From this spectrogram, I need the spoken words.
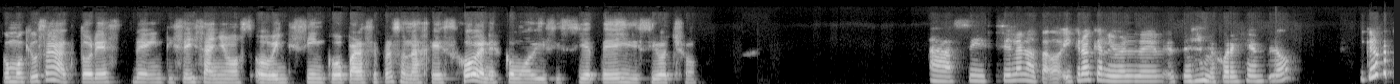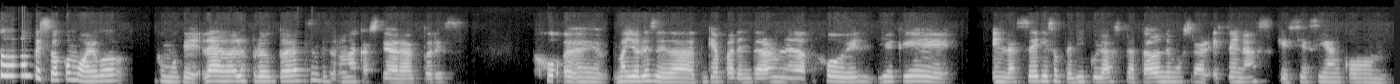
como que usan actores de 26 años o 25 para hacer personajes jóvenes como 17 y 18. Ah, sí, sí lo he notado. Y creo que Riverdale es el mejor ejemplo. Y creo que todo empezó como algo, como que la, las productoras empezaron a castear a actores eh, mayores de edad que aparentaran una edad joven, ya que en las series o películas trataban de mostrar escenas que se hacían con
